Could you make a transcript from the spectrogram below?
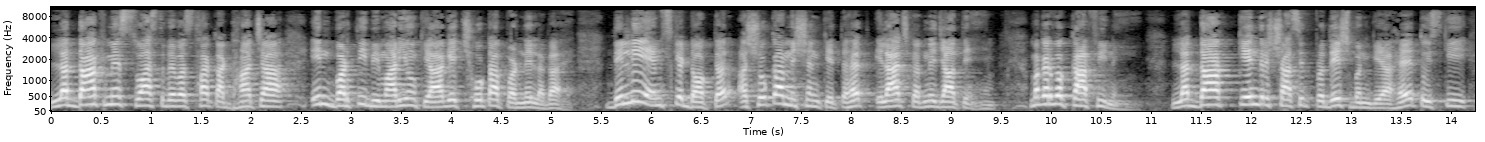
लद्दाख में स्वास्थ्य व्यवस्था का ढांचा इन बढ़ती बीमारियों के आगे छोटा पड़ने लगा है। दिल्ली एम्स के डॉक्टर अशोका मिशन के तहत इलाज करने जाते हैं, मगर वह काफ़ी नहीं। लद्दाख केंद्र शासित प्रदेश बन गया है तो इसकी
